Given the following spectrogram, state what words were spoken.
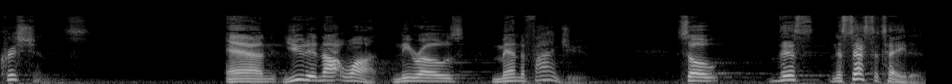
Christians. And you did not want Nero's men to find you. So this necessitated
